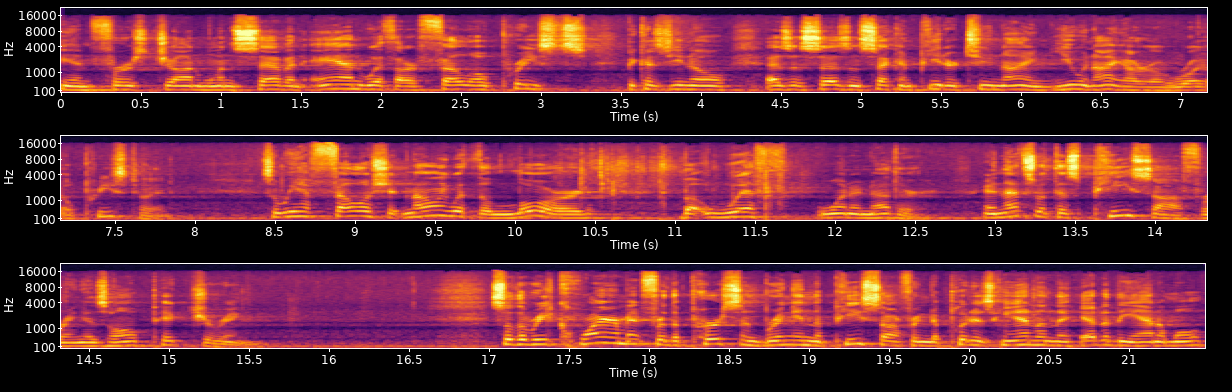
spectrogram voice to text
in 1 John 1 7 and with our fellow priests. Because, you know, as it says in 2 Peter 2 9, you and I are a royal priesthood. So we have fellowship not only with the Lord, but with one another. And that's what this peace offering is all picturing. So, the requirement for the person bringing the peace offering to put his hand on the head of the animal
